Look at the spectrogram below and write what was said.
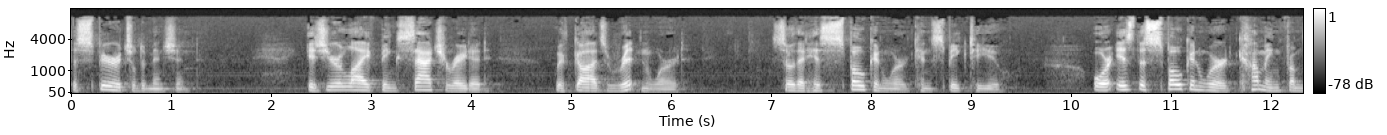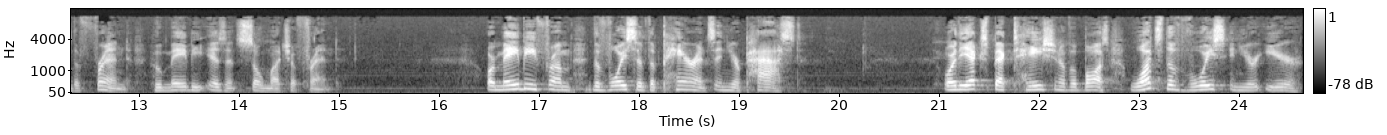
the spiritual dimension. Is your life being saturated with God's written word so that his spoken word can speak to you? Or is the spoken word coming from the friend who maybe isn't so much a friend? Or maybe from the voice of the parents in your past? Or the expectation of a boss? What's the voice in your ear?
